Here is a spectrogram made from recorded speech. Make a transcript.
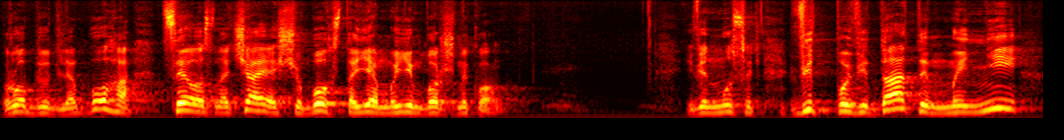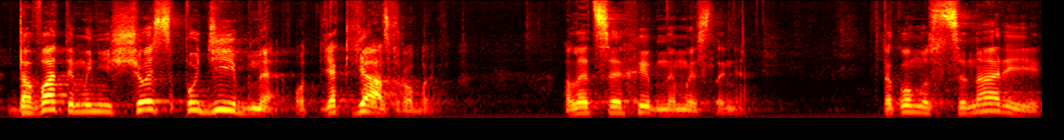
роблю для Бога, це означає, що Бог стає моїм боржником. І він мусить відповідати мені, давати мені щось подібне, от як я зробив. Але це хибне мислення. В такому сценарії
